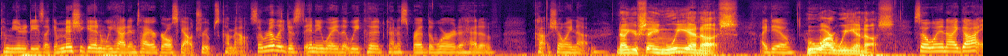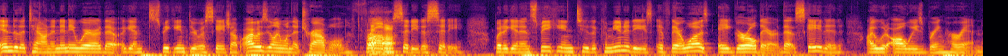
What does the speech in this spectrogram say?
communities, like in Michigan, we had entire Girl Scout troops come out. So really, just any way that we could kind of spread the word ahead of co- showing up. Now you're saying we and us. I do. Who are we and us? So when I got into the town and anywhere that, again, speaking through a skate shop, I was the only one that traveled from Uh-huh. city to city. But again, in speaking to the communities, if there was a girl there that skated, I would always bring her in.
